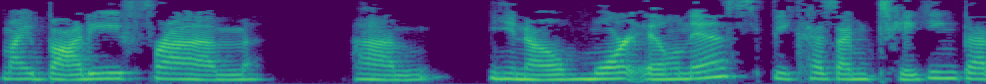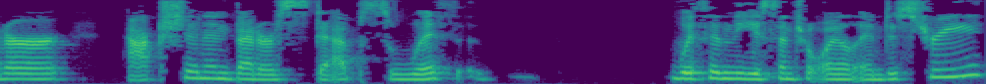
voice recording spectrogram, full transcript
my body from, um, you know, more illness because I'm taking better action and better steps with within the essential oil industry.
